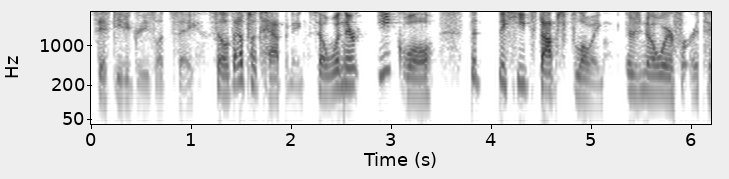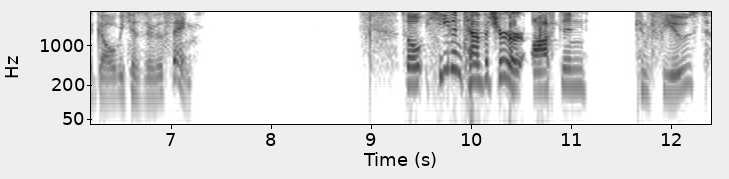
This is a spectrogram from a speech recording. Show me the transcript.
50 degrees, let's say. So that's what's happening. So when they're equal, the, the heat stops flowing. There's nowhere for it to go because they're the same. So heat and temperature are often confused.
